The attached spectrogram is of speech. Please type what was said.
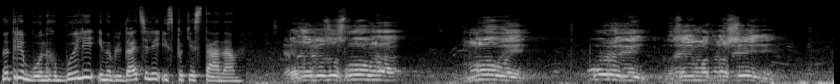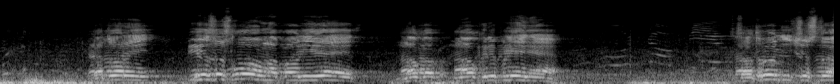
На трибунах были и наблюдатели из Пакистана. Это, безусловно, новый уровень взаимоотношений, который, безусловно, повлияет на, укр- на укрепление сотрудничества,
